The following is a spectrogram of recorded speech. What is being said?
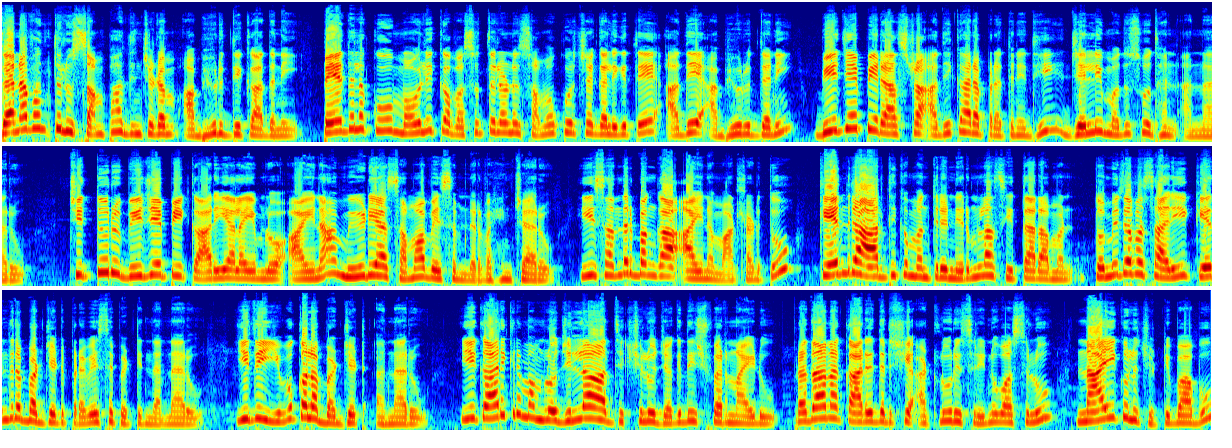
ధనవంతులు సంపాదించడం అభివృద్ధి కాదని పేదలకు మౌలిక వసతులను సమకూర్చగలిగితే అదే అభివృద్ధని బీజేపీ రాష్ట్ర అధికార ప్రతినిధి జెల్లి మధుసూదన్ అన్నారు. చిత్తూరు బీజేపీ కార్యాలయంలో ఆయన మీడియా సమావేశం నిర్వహించారు. ఈ సందర్భంగా ఆయన మాట్లాడుతూ కేంద్ర ఆర్థిక మంత్రి నిర్మలా సీతారామన్ తొమ్మిదవసారి కేంద్ర బడ్జెట్ ప్రవేశపెట్టిందన్నారు. ఇది యువకుల బడ్జెట్ అన్నారు. ఈ కార్యక్రమంలో జిల్లా అధ్యక్షులు జగదీశ్వర్ నాయుడు ప్రధాన కార్యదర్శి అట్లూరి శ్రీనివాసులు నాయకులు చిట్టిబాబు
